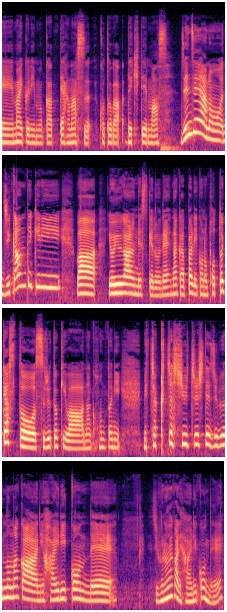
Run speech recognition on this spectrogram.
えー、マイクに向かって話すことができてます。全然あの、時間的には余裕があるんですけどね、なんかやっぱりこのポッドキャストをするときは、なんか本当にめちゃくちゃ集中して自分の中に入り込んで、自分の中に入り込んで？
